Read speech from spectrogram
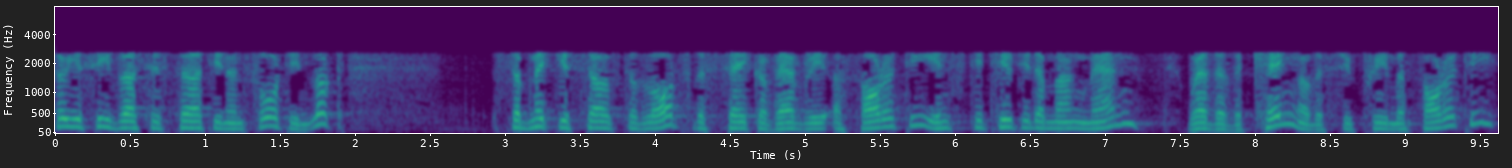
So you see verses 13 and 14. Look, submit yourselves to the Lord for the sake of every authority instituted among men, whether the king or the supreme authority,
